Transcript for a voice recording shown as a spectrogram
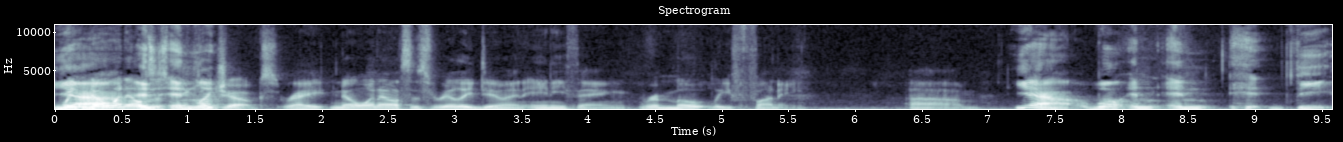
When yeah no one else and, is making like jokes, right? No one else is really doing anything remotely funny. Um, Yeah, well, and and the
